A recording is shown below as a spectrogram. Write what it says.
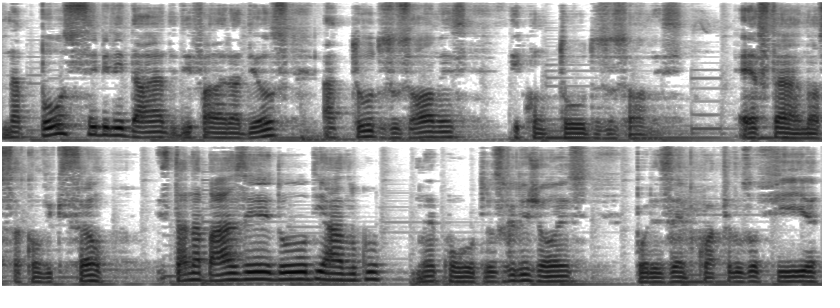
na possibilidade de falar a Deus a todos os homens e com todos os homens. Esta nossa convicção está na base do diálogo né, com outras religiões, por exemplo, com a filosofia,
